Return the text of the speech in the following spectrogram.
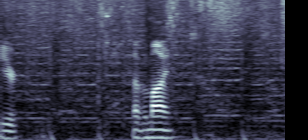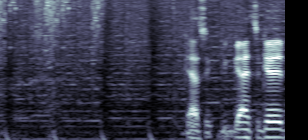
Here. Never mind. You guys, are, you guys are good.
